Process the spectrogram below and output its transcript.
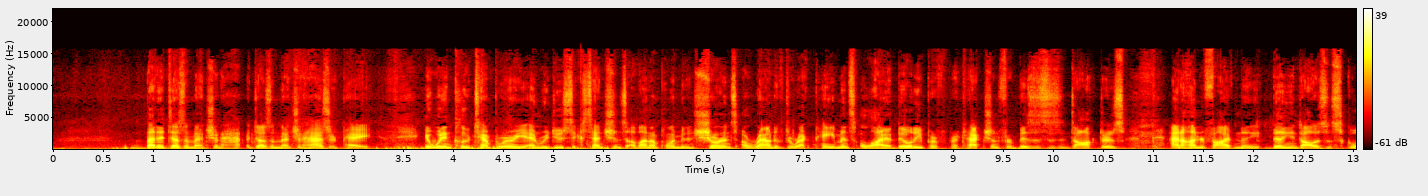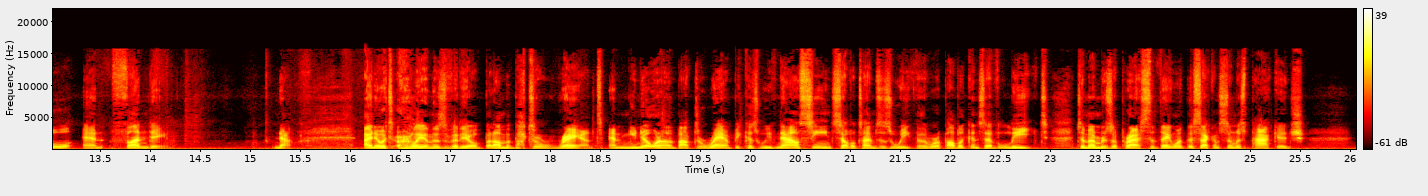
but it doesn't mention it doesn't mention hazard pay. It would include temporary and reduced extensions of unemployment insurance, a round of direct payments, a liability protection for businesses and doctors, and 105 billion dollars in school and funding. Now, I know it's early in this video, but I'm about to rant. And you know what I'm about to rant because we've now seen several times this week that the Republicans have leaked to members of press that they want the second stimulus package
